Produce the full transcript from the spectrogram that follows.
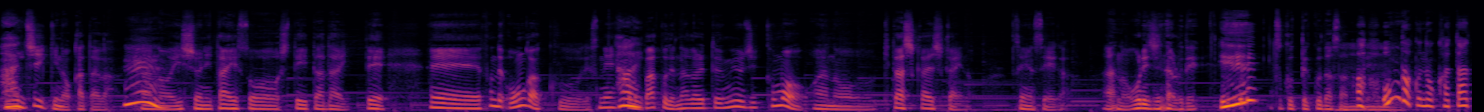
あの地域の方が、うん。あの一緒に体操をしていただいて、えーそんで音楽ですね、はい。バックで流れてるミュージックもあの北歯科医師会の先生があのオリジナルでえ？ー作ってくださって、あ音楽の方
